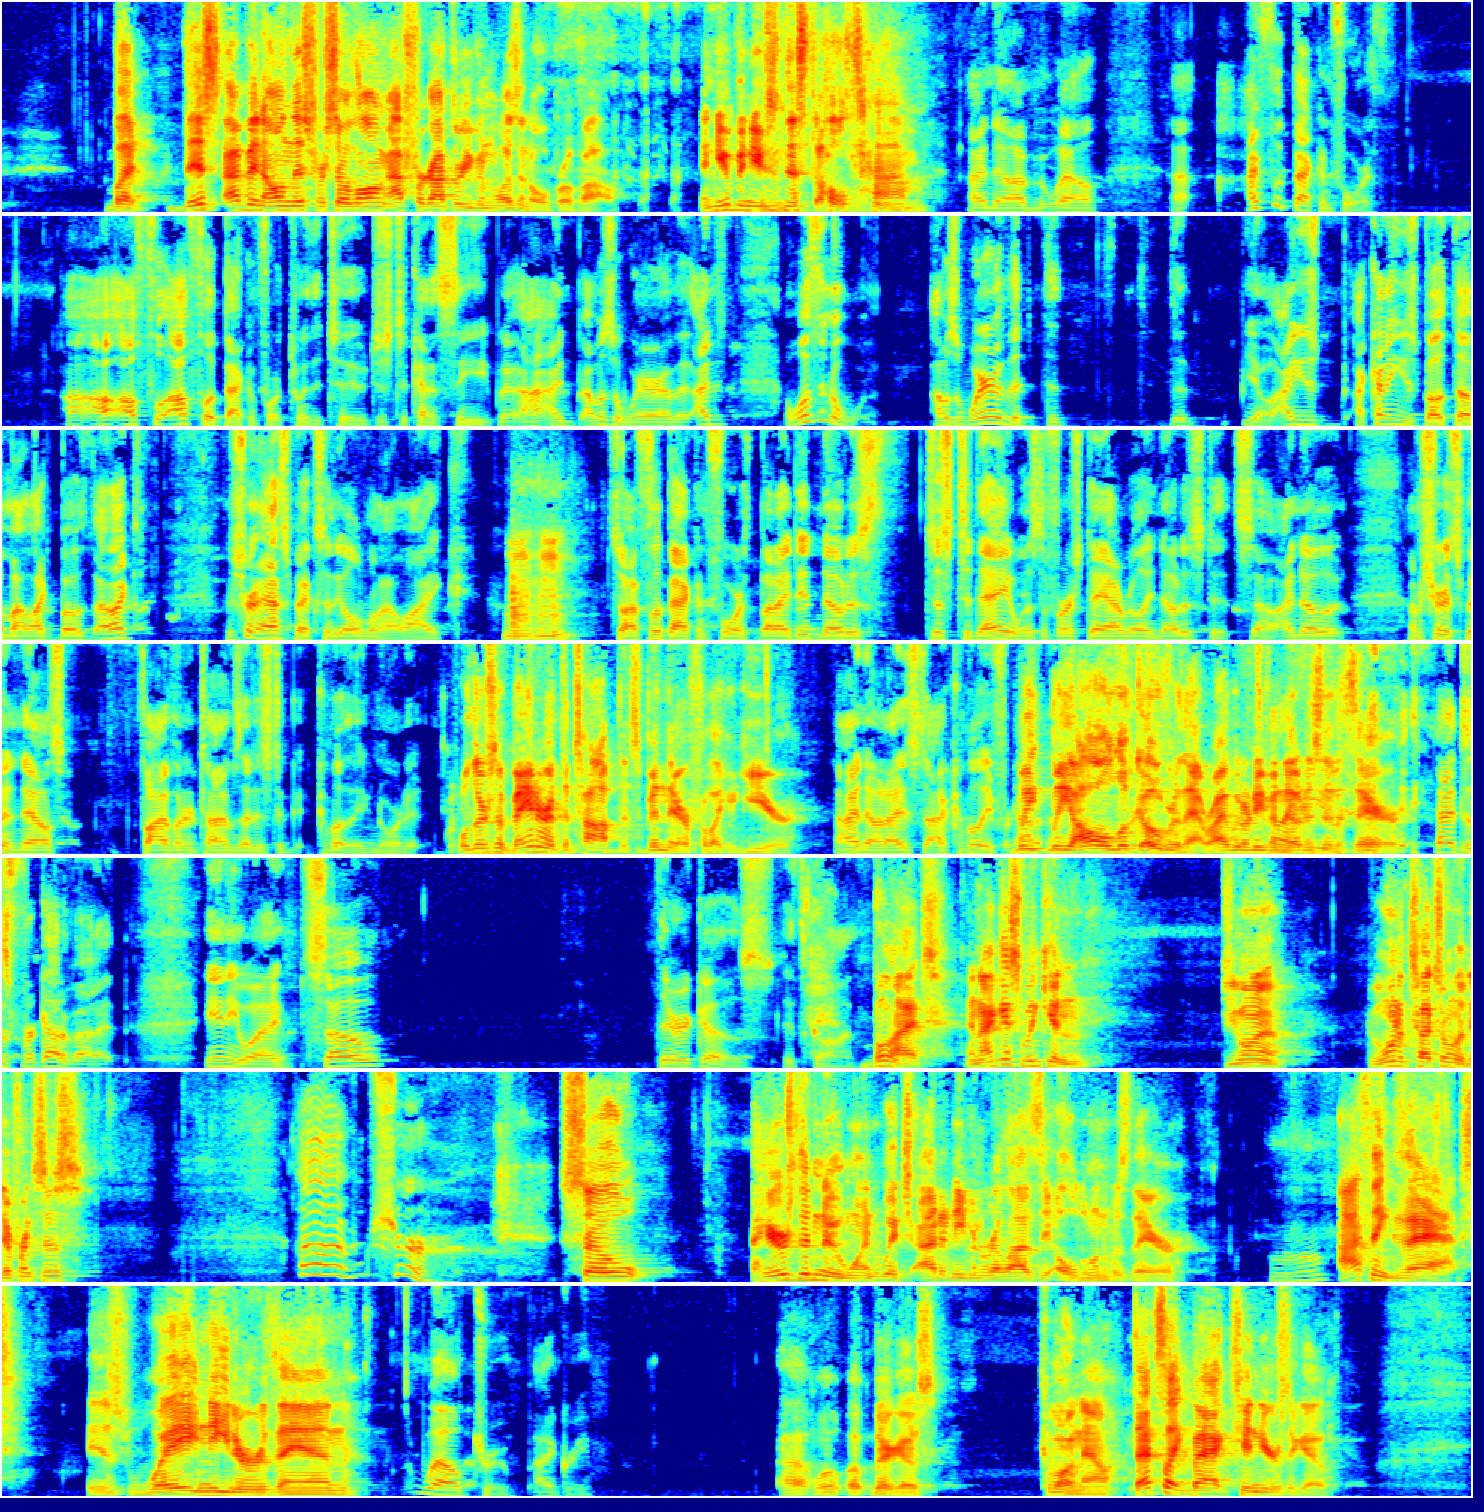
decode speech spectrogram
But this, I've been on this for so long, I forgot there even was an old profile. and you've been using this the whole time. I know. I, well, uh, I flip back and forth. I- I'll I'll, fl- I'll flip back and forth between the two just to kind of see. I, I, I was aware of it. I, I wasn't. A, I was aware of the, the the you know I used I kind of used both of them. I like both. I like there's certain aspects of the old one I like. Mm-hmm. So I flip back and forth. But I did notice just today was the first day I really noticed it. So I know I'm sure it's been announced 500 times. I just completely ignored it. Well, there's a banner at the top that's been there for like a year. I know, and I just I completely forgot. We, we all look over that, right? We don't even like notice you. that it's there. I just forgot about it. Anyway, so there it goes. It's gone. But, and I guess we can. Do you want to? Do we want to touch on the differences? Uh, sure. So here's the new one, which I didn't even realize the old one was there. hmm I think that is way neater than. Well, true. I agree. Oh, well, oh, there it goes. Come on now. That's like back 10 years ago.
